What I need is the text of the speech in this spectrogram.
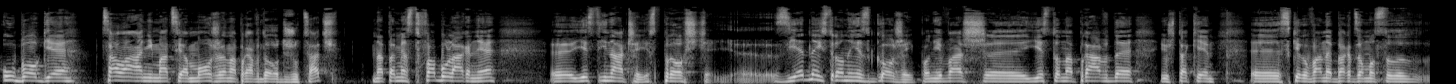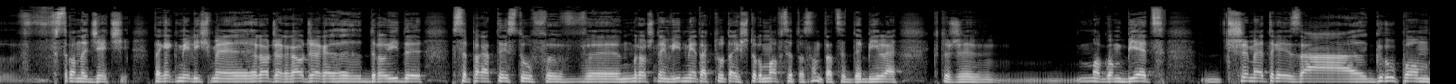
ubogie, cała animacja może naprawdę odrzucać. Natomiast fabularnie jest inaczej, jest prościej. E, Z jednej strony jest gorzej, ponieważ e, jest to naprawdę już takie e, skierowane bardzo mocno w stronę dzieci. Tak jak mieliśmy Roger Roger, e, droidy separatystów w Mrocznym Widmie, tak tutaj szturmowcy to są tacy debile, którzy mogą biec trzy metry za grupą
